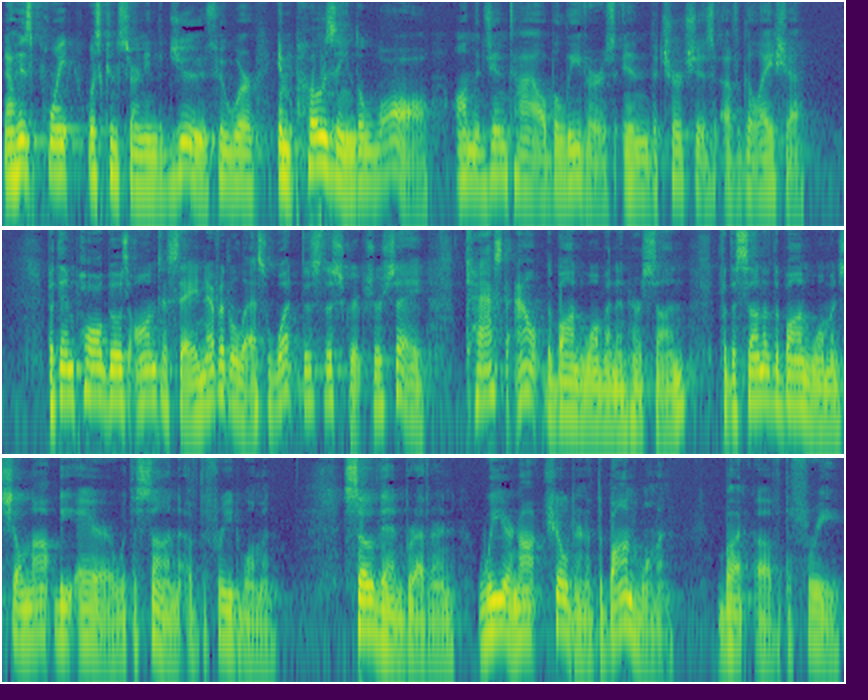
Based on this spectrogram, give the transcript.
Now, his point was concerning the Jews who were imposing the law on the Gentile believers in the churches of Galatia. But then Paul goes on to say, Nevertheless, what does the scripture say? Cast out the bondwoman and her son, for the son of the bondwoman shall not be heir with the son of the freedwoman. So then, brethren, we are not children of the bondwoman, but of the free.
